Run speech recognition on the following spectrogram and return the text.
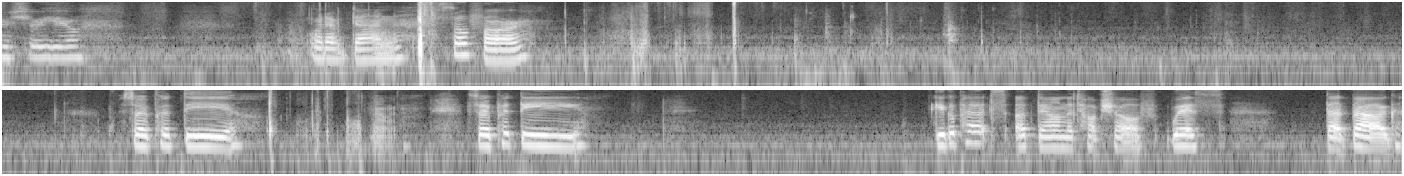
To show you what I've done so far. So I put the, so I put the Gigapets up there on the top shelf with that bag.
